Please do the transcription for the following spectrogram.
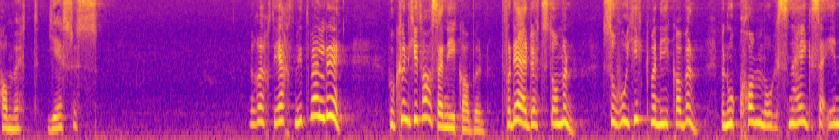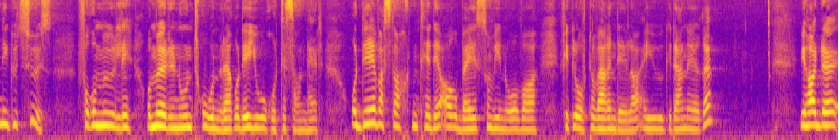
har møtt Jesus. Det rørte hjertet mitt veldig. Hun kunne ikke ta seg nikaben, for det er dødsdommen. Så hun gikk med nikaben, men hun kom og sneik seg inn i Guds hus for om mulig å møte noen troende der, og det gjorde hun til sannhet. Og det var starten til det arbeidet som vi nå var, fikk lov til å være en del av ei uke der nede. Vi hadde,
